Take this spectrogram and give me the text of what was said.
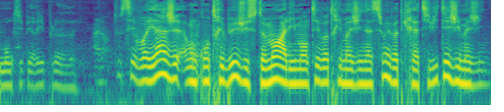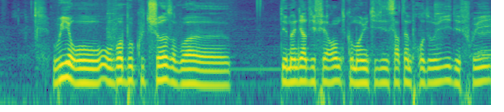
mon petit périple. Alors, tous ces voyages ont contribué justement à alimenter votre imagination et votre créativité, j'imagine. Oui, on, on voit beaucoup de choses, on voit euh, des manières différentes, comment utiliser certains produits, des fruits,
